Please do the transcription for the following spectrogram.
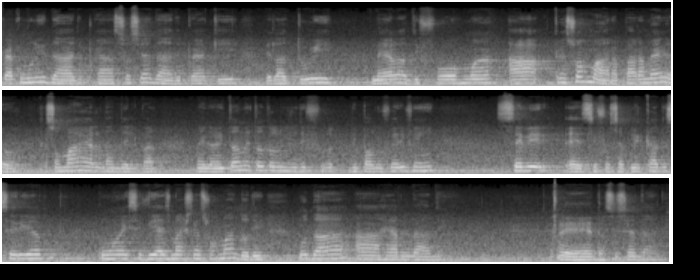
para a comunidade, para a sociedade, para que ele atue nela de forma a transformar, a para melhor, transformar a realidade dele para melhor. Então a metodologia de, de Paulo Freire vem se, é, se fosse aplicado, seria com esse viés mais transformador, de mudar a realidade é, da sociedade.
